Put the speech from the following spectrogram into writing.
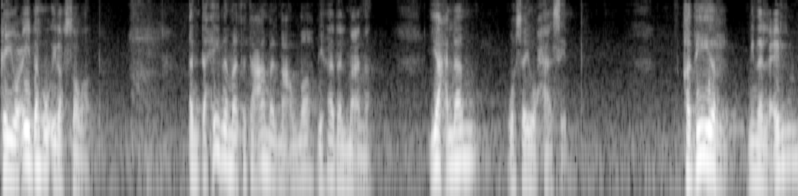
كي يعيده إلى الصواب. أنت حينما تتعامل مع الله بهذا المعنى يعلم وسيحاسب. قدير من العلم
